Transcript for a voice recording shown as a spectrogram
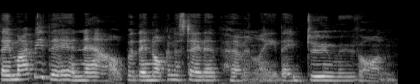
They might be there now, but they're not going to stay there permanently. They do move on.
